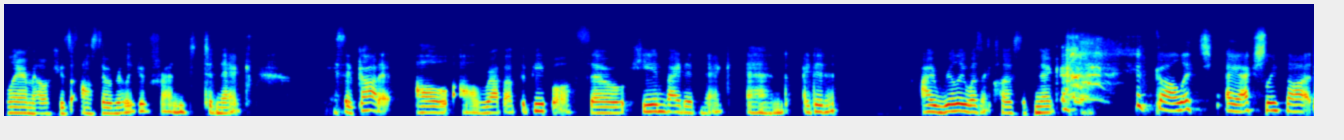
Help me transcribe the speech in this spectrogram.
Palermo, who's also a really good friend to Nick, he said, Got it. I'll I'll wrap up the people. So he invited Nick and I didn't I really wasn't close with Nick in college. I actually thought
